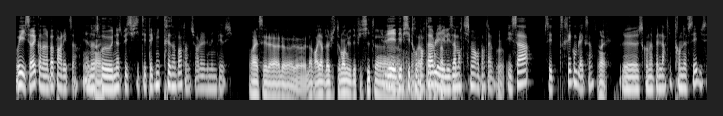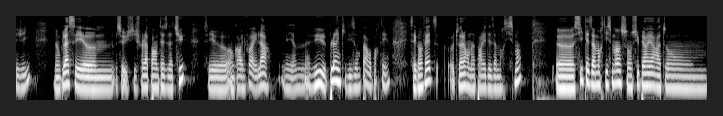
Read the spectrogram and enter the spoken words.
Oui, c'est vrai qu'on n'en a pas parlé de ça. Il y a une autre, une autre spécificité technique très importante sur le LMNP aussi. Ouais, c'est la variable d'ajustement du déficit. euh, les déficits reportable. reportables et les amortissements reportables. Mm. Et ça, c'est très complexe. Hein. Ouais. Le, ce qu'on appelle l'article 39C du CGI. Donc là, c'est euh, si je fais la parenthèse là-dessus, c'est euh, encore une fois, et là, mais on a vu plein qui les ont pas reportés. hein. C'est qu'en fait, tout à l'heure, on a parlé des amortissements. Euh, si tes amortissements sont supérieurs à ton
